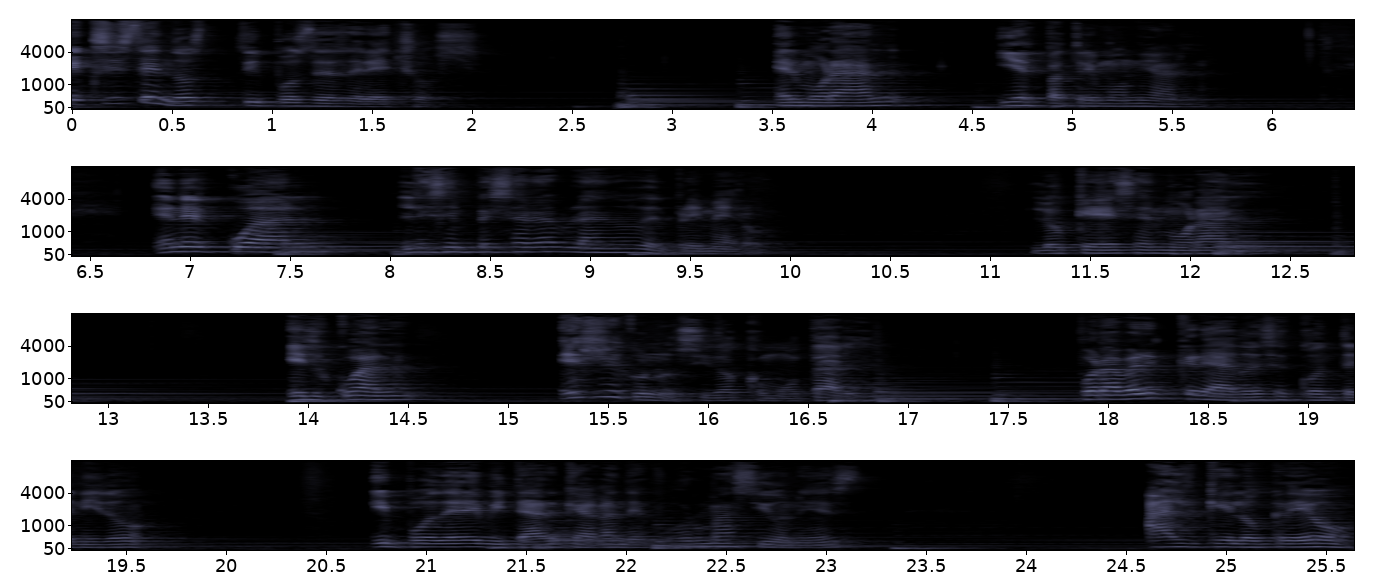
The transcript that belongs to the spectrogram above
Existen dos tipos de derechos, el moral y el patrimonial, en el cual les empezaré hablando del primero, lo que es el moral, el cual es reconocido como tal por haber creado ese contenido y poder evitar que hagan deformaciones al que lo creó.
